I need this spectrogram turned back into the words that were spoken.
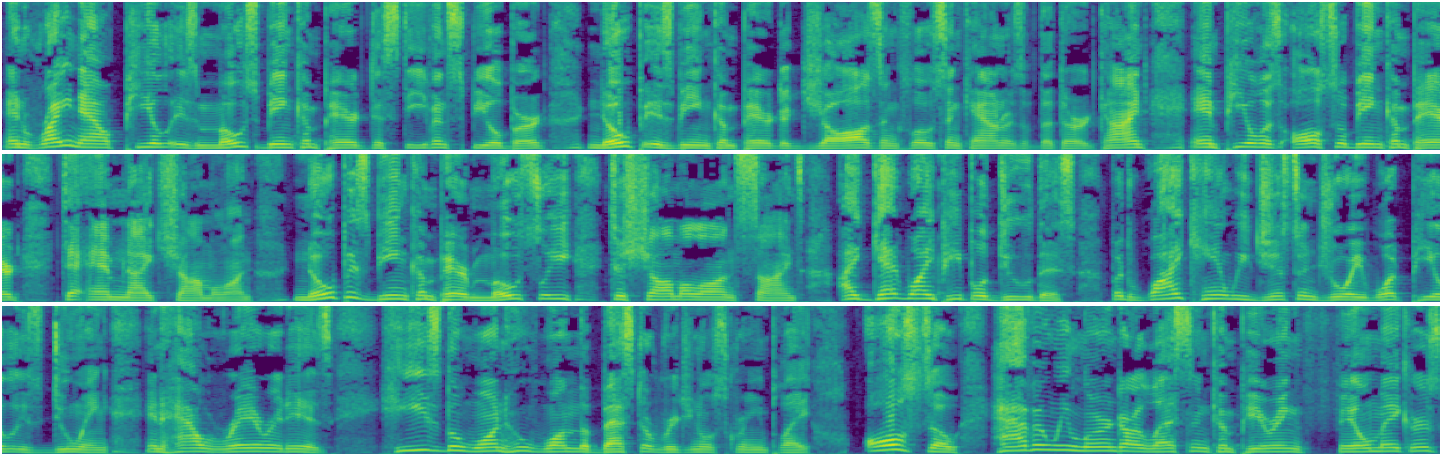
And right now, Peele is most being compared to Steven Spielberg. Nope is being compared to Jaws and Close Encounters of the Third Kind, and Peele is also being compared to M. Night Shyamalan. Nope is being compared most to Shyamalan's signs. I get why people do this, but why can't we just enjoy what Peele is doing and how rare it is? He's the one who won the best original screenplay. Also, haven't we learned our lesson comparing filmmakers?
